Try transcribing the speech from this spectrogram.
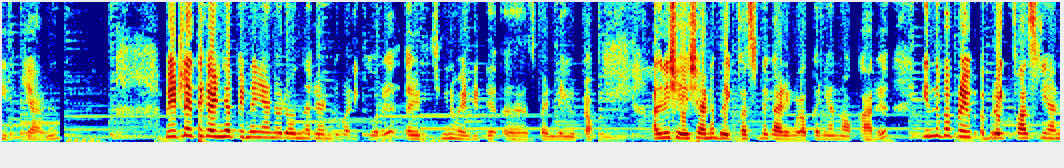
തിരിക്കുകയാണ് വീട്ടിലെത്തി കഴിഞ്ഞാൽ പിന്നെ ഞാൻ ഒരു ഒന്നര രണ്ട് മണിക്കൂർ എഡിറ്റിങ്ങിന് വേണ്ടിയിട്ട് സ്പെൻഡ് ചെയ്യും കേട്ടോ അതിനുശേഷമാണ് ബ്രേക്ക്ഫാസ്റ്റിന്റെ കാര്യങ്ങളൊക്കെ ഞാൻ നോക്കാറ്. ഇന്നിപ്പോൾ ബ്രേക്ക്ഫാസ്റ്റ് ഞാൻ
